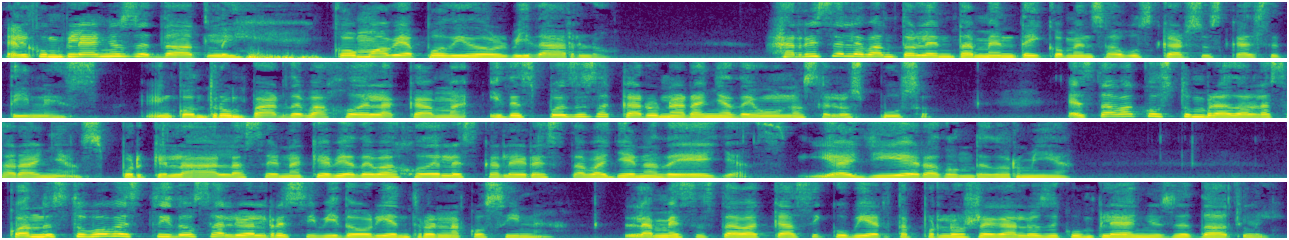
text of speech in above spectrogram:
El cumpleaños de Dudley. ¿Cómo había podido olvidarlo? Harry se levantó lentamente y comenzó a buscar sus calcetines. Encontró un par debajo de la cama y después de sacar una araña de uno se los puso. Estaba acostumbrado a las arañas, porque la alacena que había debajo de la escalera estaba llena de ellas, y allí era donde dormía. Cuando estuvo vestido salió al recibidor y entró en la cocina. La mesa estaba casi cubierta por los regalos de cumpleaños de Dudley.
